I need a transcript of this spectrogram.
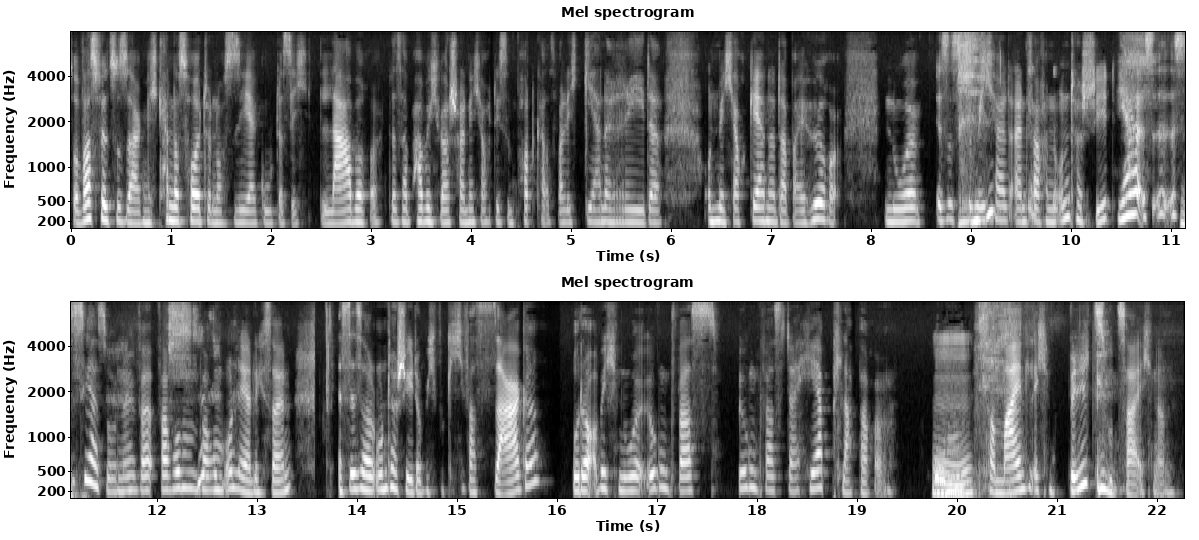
So, was willst du sagen? Ich kann das heute noch sehr gut, dass ich labere. Deshalb habe ich wahrscheinlich auch diesen Podcast, weil ich gerne rede und mich auch gerne dabei höre. Nur ist es für mich halt einfach ein Unterschied. Ja, es, es ist ja so, ne? Warum, warum unehrlich sein? Es ist ein Unterschied, ob ich wirklich was sage oder ob ich nur irgendwas, irgendwas daherplappere, um mhm. vermeintlich ein Bild zu zeichnen.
